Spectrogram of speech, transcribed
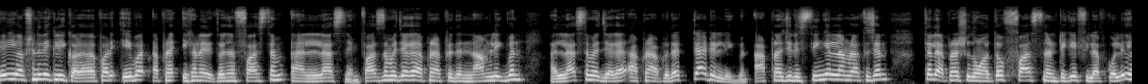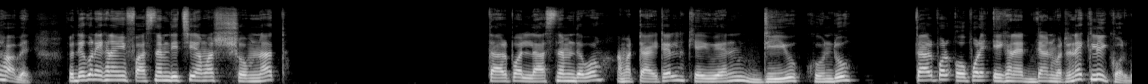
এই অপশানটিতে ক্লিক করার পর এবার আপনার এখানে দেখতে পাচ্ছেন first name and last name first নেমের জায়গায় আপনার আপনাদের নাম লিখবেন আর লাস্ট নেমের জায়গায় আপনার আপনাদের টাইটেল লিখবেন। আপনারা যদি সিঙ্গেল নাম রাখতে চান, তাহলে আপনার শুধুমাত্র ফার্স্ট নেমটিকে ফিল আপ করলেই হবে। তো দেখুন, এখানে আমি ফার্স্ট নেম দিচ্ছি আমার সোমনাথ। তারপর লাস্ট নেম দেবো, আমার title K U N D U Kundu তারপর ওপরে এখানে ডান বাটনে ক্লিক করব।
